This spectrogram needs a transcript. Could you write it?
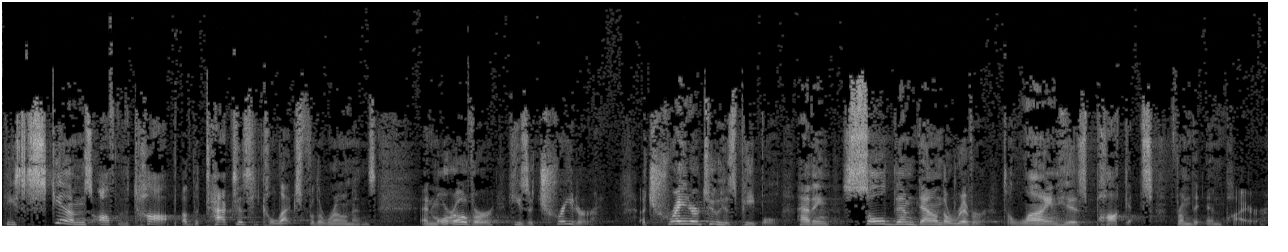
He skims off the top of the taxes he collects for the Romans. And moreover, he's a traitor, a traitor to his people, having sold them down the river to line his pockets from the empire.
